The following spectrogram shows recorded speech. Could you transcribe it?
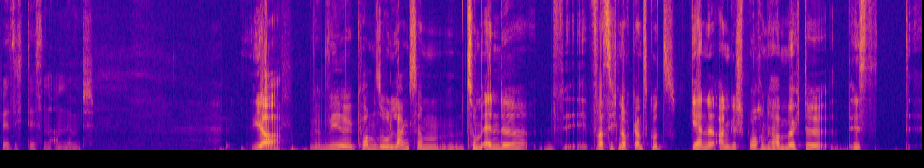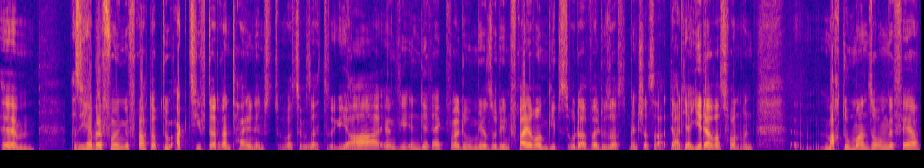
wer sich dessen annimmt. Ja, wir kommen so langsam zum Ende. Was ich noch ganz kurz gerne angesprochen haben möchte, ist, ähm, also ich habe ja vorhin gefragt, ob du aktiv daran teilnimmst. Du hast ja gesagt, so, ja, irgendwie indirekt, weil du mir so den Freiraum gibst oder weil du sagst, Mensch, das, da hat ja jeder was von und äh, mach du mal so ungefähr.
